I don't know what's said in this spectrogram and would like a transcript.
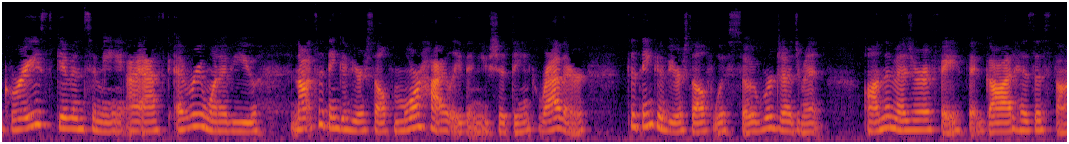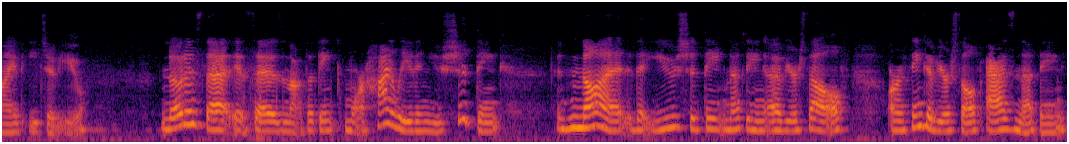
grace given to me, I ask every one of you not to think of yourself more highly than you should think, rather, to think of yourself with sober judgment on the measure of faith that God has assigned each of you. Notice that it says not to think more highly than you should think, not that you should think nothing of yourself or think of yourself as nothing,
